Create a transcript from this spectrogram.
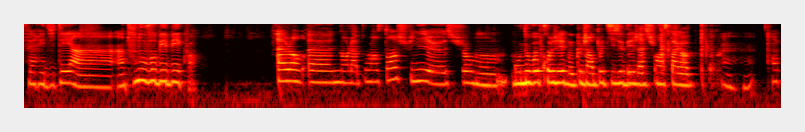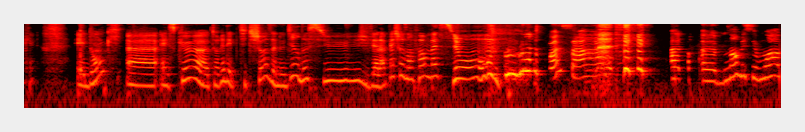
faire éditer un, tout nouveau bébé quoi? Alors euh, non là pour l'instant je suis sur mon, nouveau projet donc que j'ai un peu teasé déjà sur Instagram. Mhm. ok. Et donc, est-ce que tu aurais des petites choses à nous dire dessus? Je vais à la pêche aux informations. Ça euh, non, mais c'est moi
